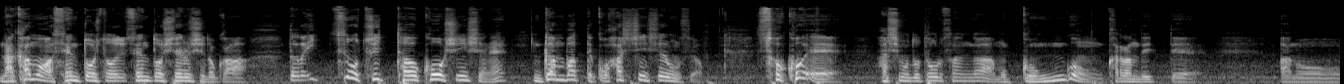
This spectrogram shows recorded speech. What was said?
仲間は戦闘しと戦闘してるしとか。だからいつもツイッターを更新してね、頑張ってこう発信してるんですよ。そこへ、橋本徹さんがもうゴンゴン絡んでいって、あの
